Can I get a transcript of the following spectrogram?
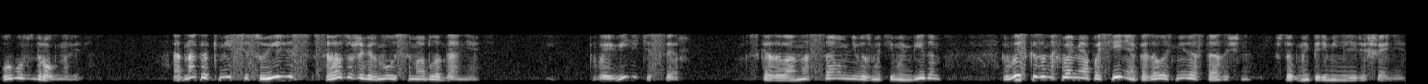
оба вздрогнули. Однако к миссис Уиллис сразу же вернулось самообладание. «Вы видите, сэр?» — сказала она с самым невозмутимым видом. «Высказанных вами опасений оказалось недостаточно, чтобы мы переменили решение».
